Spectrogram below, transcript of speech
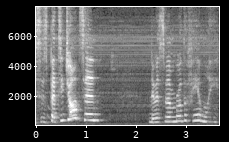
This is Betsy Johnson, newest member of the family.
